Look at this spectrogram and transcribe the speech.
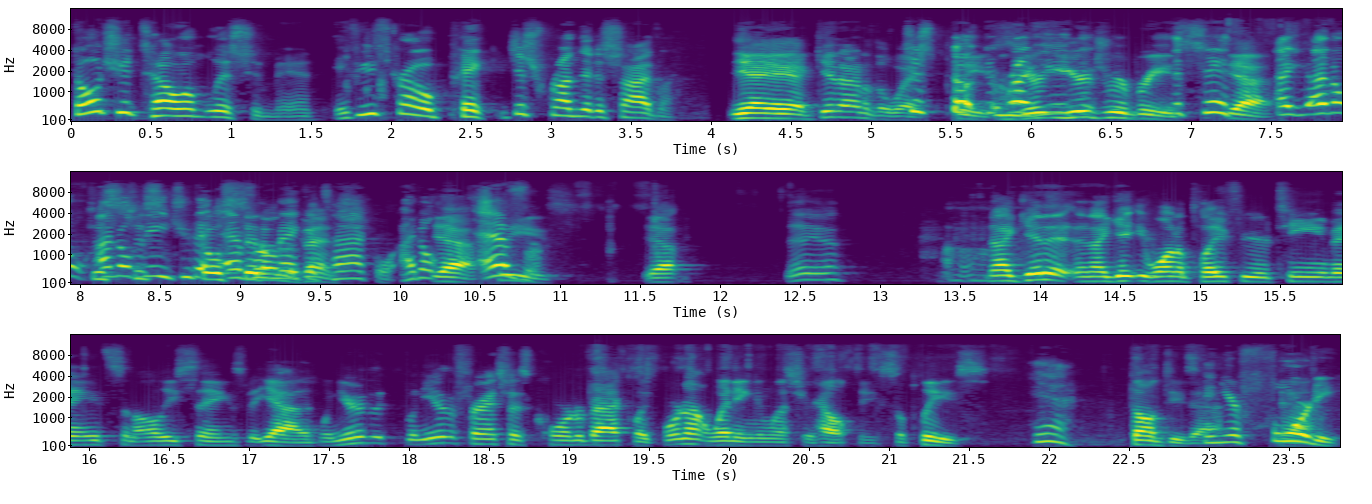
don't you tell him, listen, man, if you throw a pick, just run to the sideline. Yeah, yeah, yeah. Get out of the way, Just don't- please. right, you're, you- you're Drew Brees. That's it. Yeah, I, I don't I don't need you to ever make a tackle. I don't yeah, ever. please. Yep. Yeah, yeah. Uh-huh. And I get it, and I get you want to play for your teammates and all these things, but yeah, when you're the when you're the franchise quarterback, like we're not winning unless you're healthy. So please Yeah. don't do that. And you're 40.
